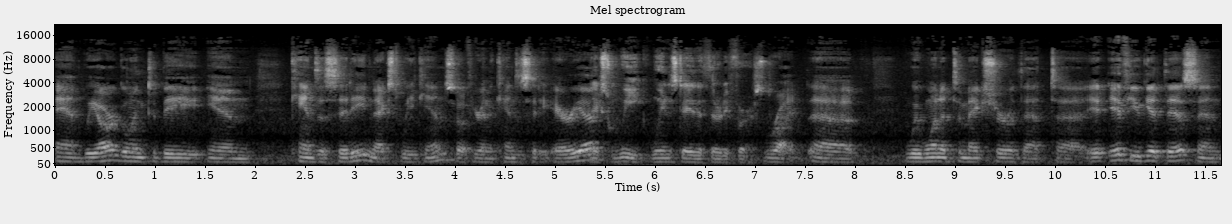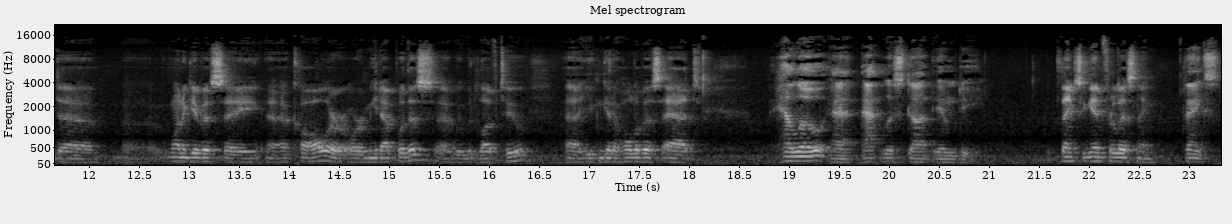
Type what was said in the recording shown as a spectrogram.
And we are going to be in Kansas City next weekend. So if you're in the Kansas City area, next week, Wednesday the 31st. Right. Uh, we wanted to make sure that uh, if you get this and uh, uh want to give us a, a call or, or, meet up with us, uh, we would love to. Uh, you can get a hold of us at hello at atlas.md. Thanks again for listening. Thanks.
